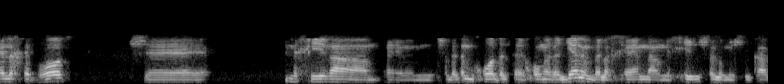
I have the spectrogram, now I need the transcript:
אלה חברות שמחיר, ה... שבעצם מוכרות את חומר הגלם ולכן המחיר שלו משוקף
